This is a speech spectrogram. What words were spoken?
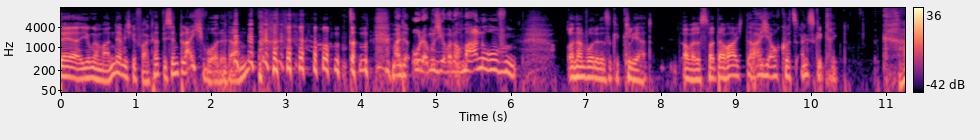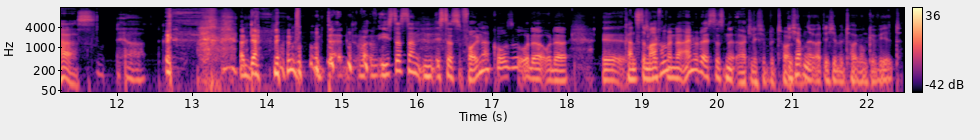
der junge Mann, der mich gefragt hat, ein bisschen bleich wurde dann. und dann meinte, oh, da muss ich aber noch mal anrufen. Und dann wurde das geklärt. Aber das war, da war ich, da habe ich auch kurz Angst gekriegt. Krass. Ja. Und dann, und, dann, wie ist das dann? Ist das Vollnarkose oder oder äh, Kannst du machen? man da ein oder ist das eine örtliche Betäubung? Ich habe eine örtliche Betäubung gewählt.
